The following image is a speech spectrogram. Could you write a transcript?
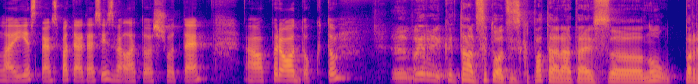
lai iespējams patērētājs izvēlētos šo te, uh, produktu. Vai arī tādas situācijas, ka patērētājs nu, par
